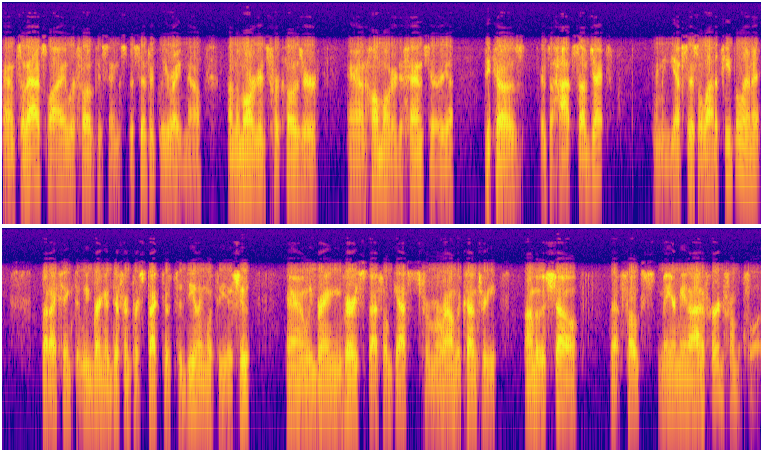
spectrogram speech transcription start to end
And so that's why we're focusing specifically right now on the mortgage foreclosure and homeowner defense area because it's a hot subject. I mean, yes, there's a lot of people in it, but I think that we bring a different perspective to dealing with the issue and we bring very special guests from around the country onto the show that folks may or may not have heard from before.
